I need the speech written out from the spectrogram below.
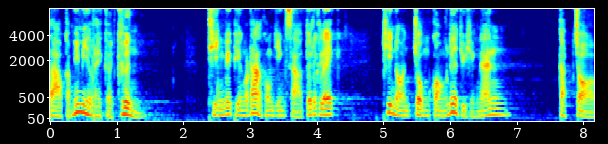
ราวกับไม่มีอะไรเกิดขึ้น ทิ้งไว้เพียงร่างของหญิงสาวตัวเล็กๆ ที่นอนจมกองเลือดอยู่อย่างนั้น กับจอม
